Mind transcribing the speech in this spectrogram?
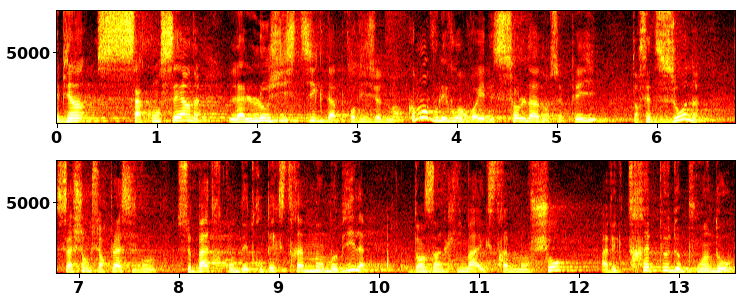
eh bien, ça concerne la logistique d'approvisionnement. Comment voulez-vous envoyer des soldats dans ce pays, dans cette zone, sachant que sur place, ils vont se battre contre des troupes extrêmement mobiles, dans un climat extrêmement chaud, avec très peu de points d'eau,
